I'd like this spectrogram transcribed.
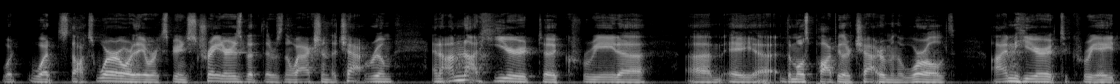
what, what stocks were, or they were experienced traders, but there was no action in the chat room. And I'm not here to create a, um, a uh, the most popular chat room in the world. I'm here to create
